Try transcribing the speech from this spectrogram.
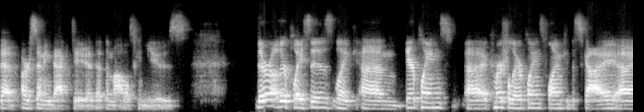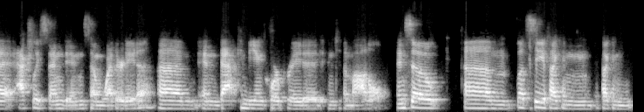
that are sending back data that the models can use. There are other places like um, airplanes, uh, commercial airplanes flying through the sky uh, actually send in some weather data, um, and that can be incorporated into the model. And so um, let's see if I can if I can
